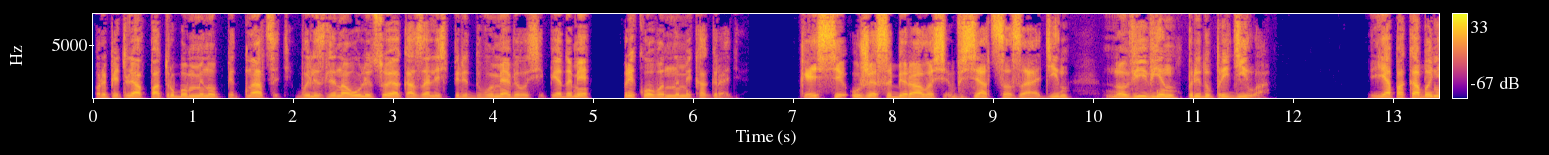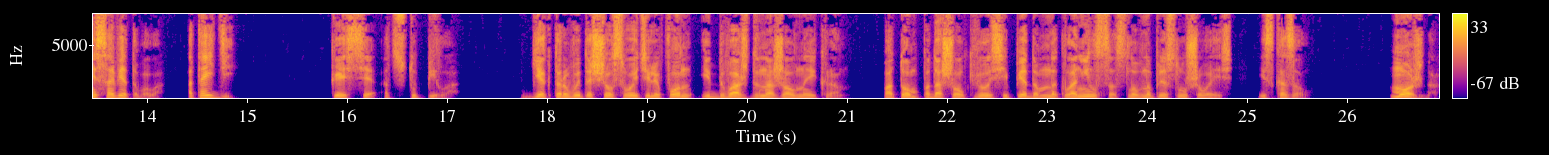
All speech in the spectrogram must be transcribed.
Пропетляв по трубам минут пятнадцать, вылезли на улицу и оказались перед двумя велосипедами, прикованными к ограде. Кэсси уже собиралась взяться за один, но Вивьен предупредила. «Я пока бы не советовала. Отойди». Кэсси отступила. Гектор вытащил свой телефон и дважды нажал на экран. Потом подошел к велосипедам, наклонился, словно прислушиваясь, и сказал. «Можно».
